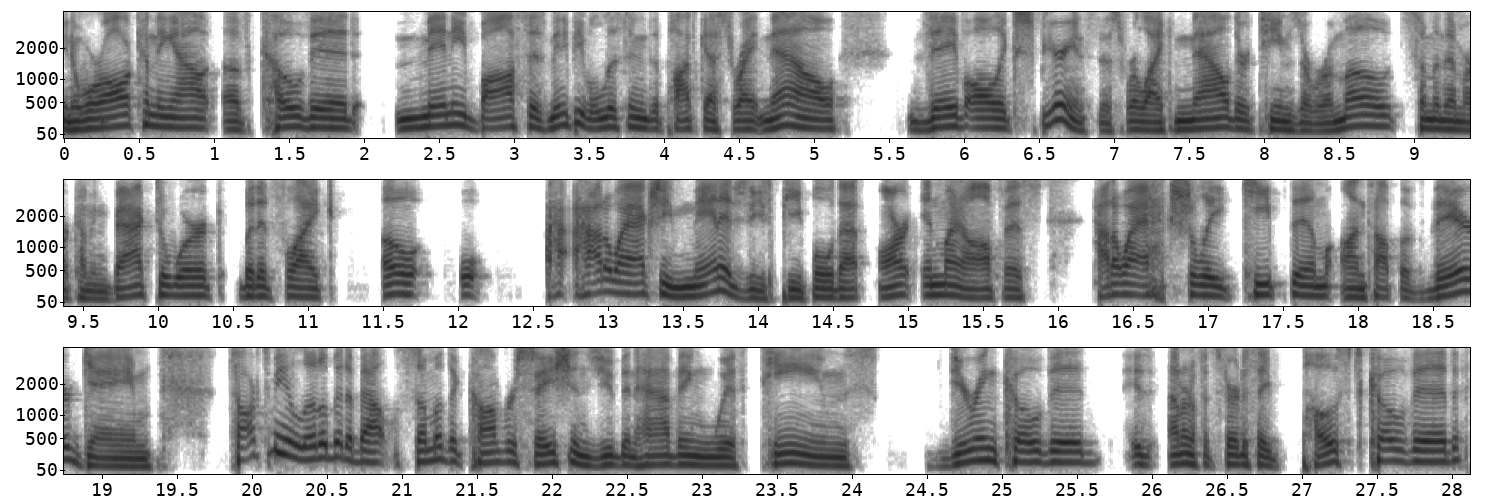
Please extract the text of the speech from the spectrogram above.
You know, we're all coming out of COVID. Many bosses, many people listening to the podcast right now, they've all experienced this. Where like now their teams are remote, some of them are coming back to work, but it's like, oh, well, how do I actually manage these people that aren't in my office? How do I actually keep them on top of their game? Talk to me a little bit about some of the conversations you've been having with teams during COVID. Is I don't know if it's fair to say post COVID,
